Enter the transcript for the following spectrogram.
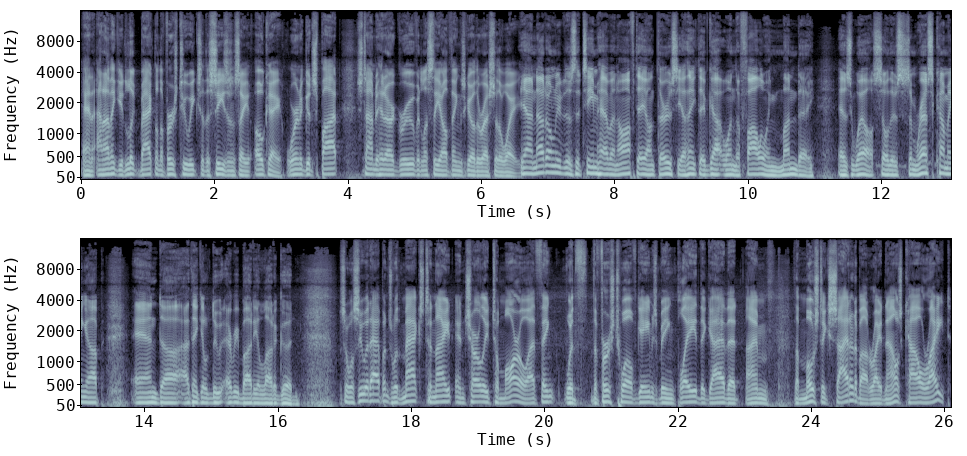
and and I think you'd look back on the first two weeks of the season and say, okay, we're in a good spot. It's time to hit our groove and let's see how things go the rest of the way. Yeah. Not only does the team have an off day on Thursday, I think they've got one the following Monday as well. So there's there's some rest coming up, and uh, I think it'll do everybody a lot of good. So we'll see what happens with Max tonight and Charlie tomorrow. I think with the first 12 games being played, the guy that I'm the most excited about right now is Kyle Wright.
